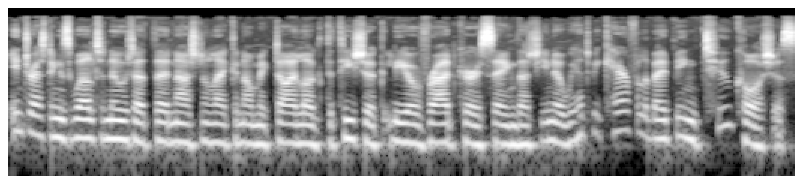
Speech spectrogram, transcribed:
interesting as well to note at the National Economic Dialogue, the Taoiseach Leo Varadkar saying that, you know, we had to be careful about being too cautious.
